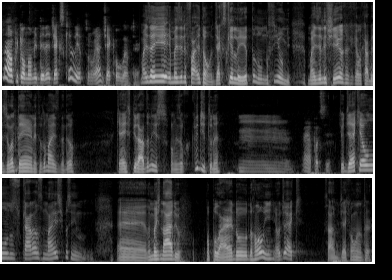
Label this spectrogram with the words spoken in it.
Não, porque o nome dele é Jack Esqueleto, não é Jack O'Lantern. Mas aí, mas ele faz. Então, Jack Esqueleto no, no filme. Mas ele chega com aquela cabeça de lanterna e tudo mais, entendeu? Que é inspirado nisso. Pelo menos eu acredito, né? Hum. É, pode ser. Que o Jack é um dos caras mais, tipo assim. É, no imaginário popular do, do Halloween. É o Jack. Sabe? Jack O'Lantern.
